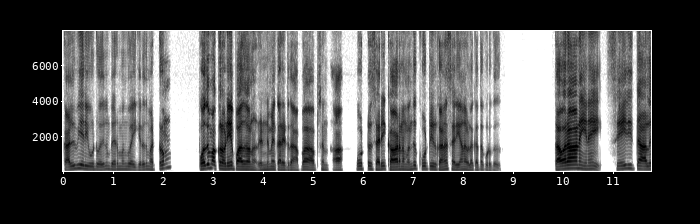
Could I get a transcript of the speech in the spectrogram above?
கல்வி அறிவூட்டுவதிலும் பெருமங்கு வகிக்கிறது மற்றும் பொதுமக்களுடைய பாதுகாவலன் 2மே கரெக்ட் தான். அப்போ ஆப்ஷன் ஆ. கூட்டு சரி. காரணம் வந்து கூட்டிற்கான சரியான விளக்கத்தை கொடுக்குது தவறான இணை செய்தித்தாள்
